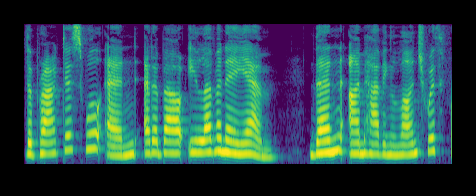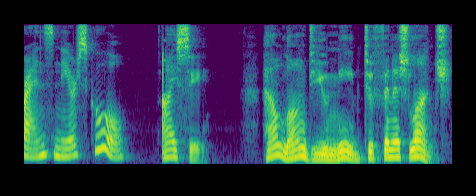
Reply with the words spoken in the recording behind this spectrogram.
The practice will end at about 11 a.m. Then I'm having lunch with friends near school. I see. How long do you need to finish lunch?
